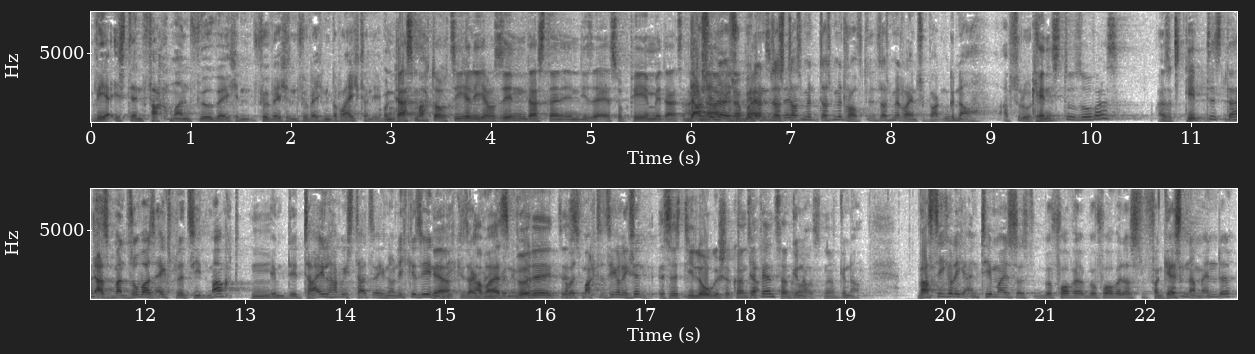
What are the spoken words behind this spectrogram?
Wer ist denn Fachmann für welchen, für welchen, für welchen Bereich dann eben? Und das macht doch sicherlich auch Sinn, das dann in dieser SOP mit als Anlage Das in der SOP, dann das, das, mit, das, mit drauf, das mit reinzupacken, genau, absolut. Kennst Kennst du sowas? Also gibt es das? Dass man sowas explizit macht. Hm. Im Detail habe ich es tatsächlich noch nicht gesehen, ja, ehrlich gesagt. Aber es, würde, das, aber es macht sicherlich Sinn. Es ist die logische Konsequenz ja, daraus. Genau, ne? genau. Was sicherlich ein Thema ist, dass, bevor, wir, bevor wir das vergessen am Ende,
